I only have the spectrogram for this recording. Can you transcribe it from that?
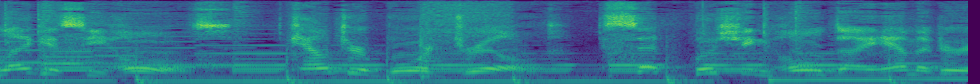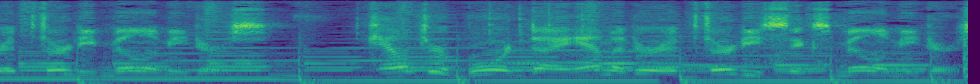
Legacy holes. Counter bored drilled. Set bushing hole diameter at 30 millimeters. Counter bored diameter at 36 millimeters.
